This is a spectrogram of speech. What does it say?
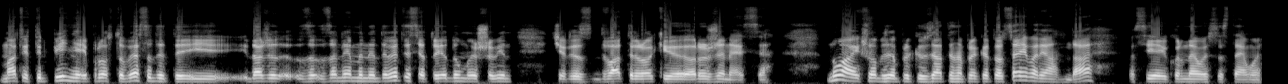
мати терпіння і просто висадити, і, і навіть за ними не дивитися, то я думаю, що він через 2-3 роки розженеться. Ну, а якщо б, наприклад, взяти, наприклад, оцей варіант, да, з цією кореневою системою,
